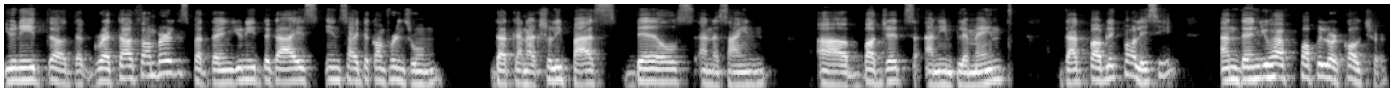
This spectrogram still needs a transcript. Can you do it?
you need uh, the Greta Thunbergs, but then you need the guys inside the conference room that can actually pass bills and assign uh, budgets and implement that public policy. And then you have popular culture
